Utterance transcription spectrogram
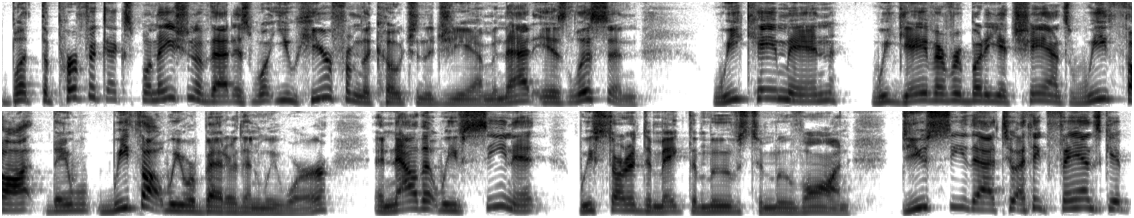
But the perfect explanation of that is what you hear from the coach and the GM, and that is listen, we came in, we gave everybody a chance. We thought they we thought we were better than we were, and now that we've seen it, we've started to make the moves to move on. Do you see that too? I think fans get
